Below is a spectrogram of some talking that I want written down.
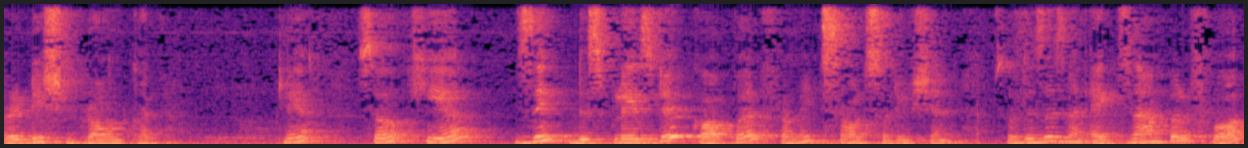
reddish brown color. Clear so here zinc displaced copper from its salt solution so this is an example for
